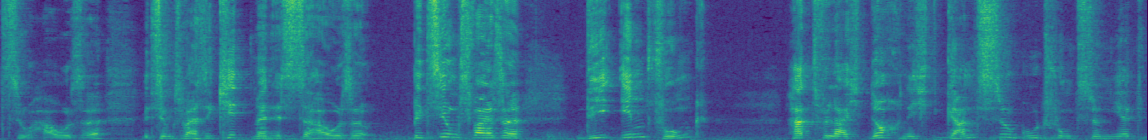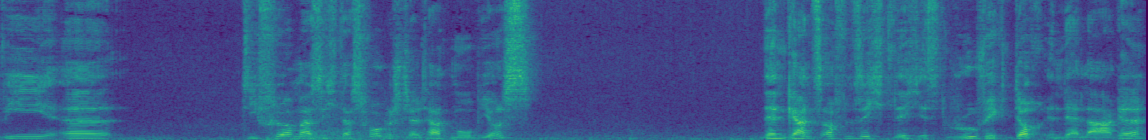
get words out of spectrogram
zu Hause, beziehungsweise Kidman ist zu Hause, beziehungsweise die Impfung hat vielleicht doch nicht ganz so gut funktioniert, wie äh, die Firma sich das vorgestellt hat, Mobius. Denn ganz offensichtlich ist Ruvik doch in der Lage,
